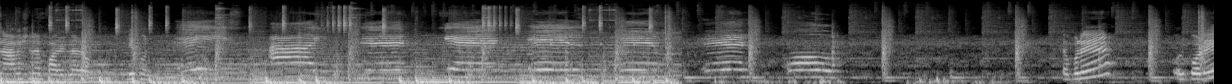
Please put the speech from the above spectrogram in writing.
না আমি শোনা পারি না রকম। দেখুন। তারপরে ওর পরে?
